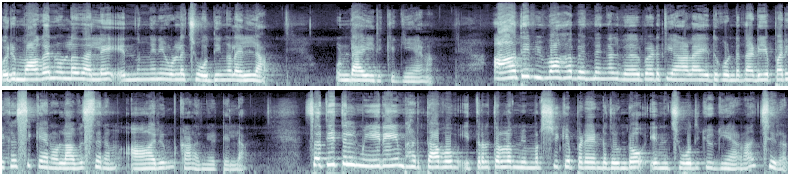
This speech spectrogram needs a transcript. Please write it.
ഒരു മകനുള്ളതല്ലേ എന്നിങ്ങനെയുള്ള ചോദ്യങ്ങളെല്ലാം ഉണ്ടായിരിക്കുകയാണ്. ആദ്യ വിവാഹ ബന്ധങ്ങൾ വേർപെടുത്തിയ ആളായതുകൊണ്ട് നടിയെ പരിഹസിക്കാനുള്ള അവസരം ആരും കളഞ്ഞിട്ടില്ല. സത്യത്തിൽ മീരയും ഭർത്താവും ഇത്രത്തോളം വിമർശിക്കപ്പെടേണ്ടതുണ്ടോ എന്ന് ചോദിക്കുകയാണ് ചിലർ.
